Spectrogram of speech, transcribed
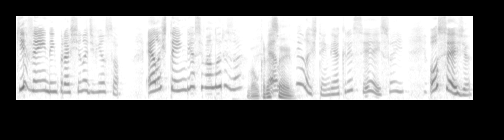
que vendem para a China, adivinha só, elas tendem a se valorizar. Vão crescendo. Elas tendem a crescer, é isso aí. Ou seja,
